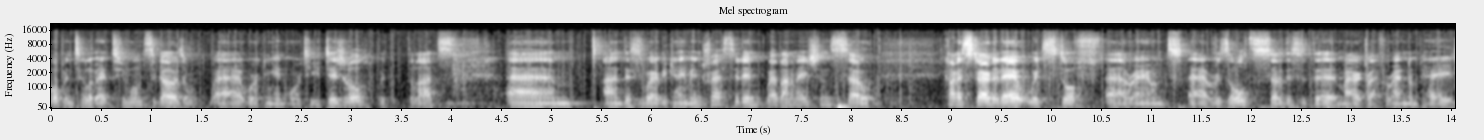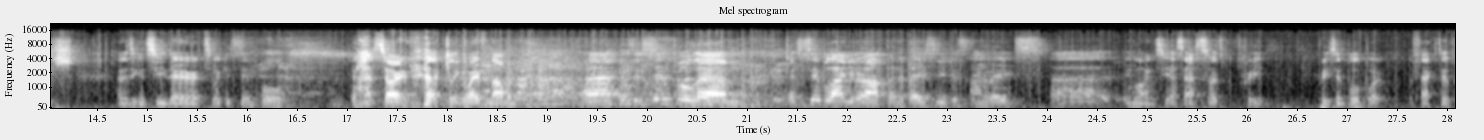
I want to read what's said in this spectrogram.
up until about two months ago, I was uh, working in RT Digital with the lads. Um, and this is where I became interested in web animations. So kind of started out with stuff uh, around uh, results. So this is the marriage referendum page, and as you can see there, it's like a simple. sorry, click away from that one. Uh, it's a simple, um, it's a simple Angular app, and it basically just animates uh, inline CSS. So it's pretty, pretty simple but effective.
